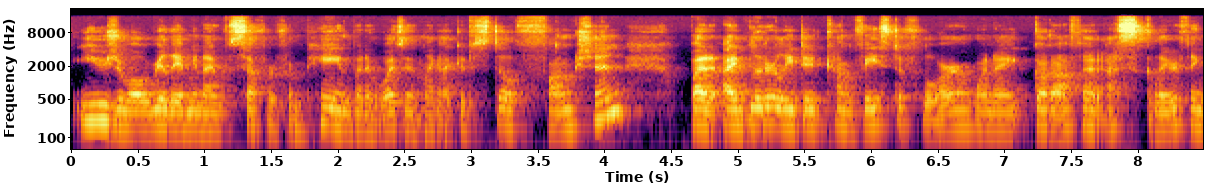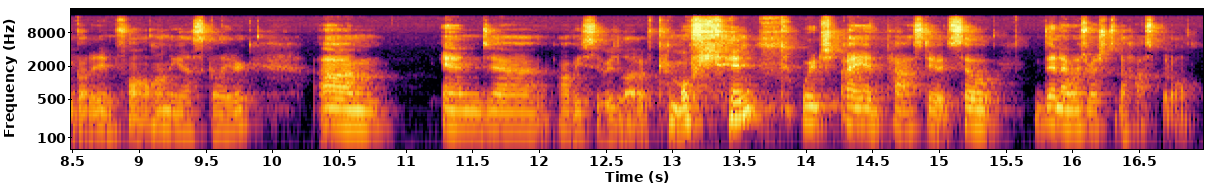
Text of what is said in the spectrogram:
usual, really. I mean, I suffer from pain, but it wasn't like I could still function. But I literally did come face to floor when I got off that escalator. Thank God I didn't fall on the escalator. Um, and uh, obviously, there was a lot of commotion, which I had passed out. So then I was rushed to the hospital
